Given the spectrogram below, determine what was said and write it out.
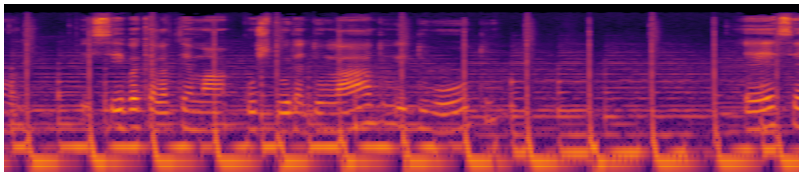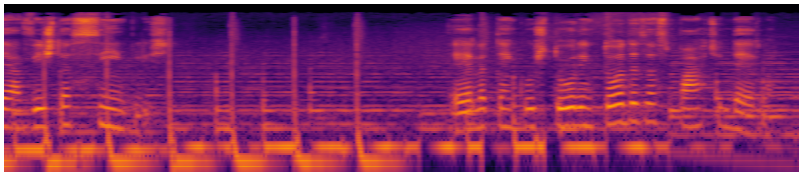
Olha, perceba que ela tem uma costura do lado e do outro. Essa é a vista simples. Ela tem costura em todas as partes dela.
